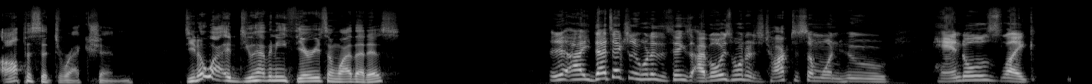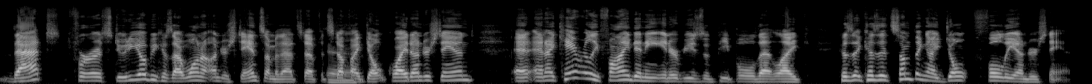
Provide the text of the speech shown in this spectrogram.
opposite direction. Do you know why? Do you have any theories on why that is? Yeah, I, that's actually one of the things I've always wanted to talk to someone who handles like that for a studio because I want to understand some of that stuff. It's stuff I don't quite understand, and and I can't really find any interviews with people that like because because it's something I don't fully understand.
